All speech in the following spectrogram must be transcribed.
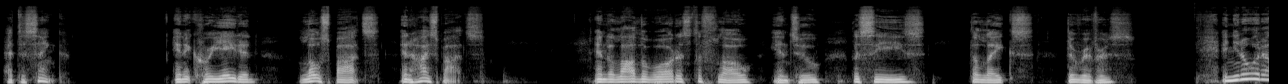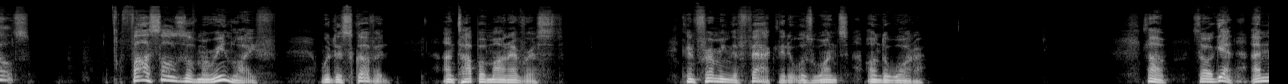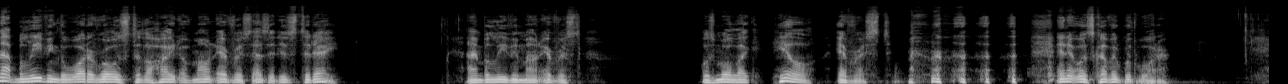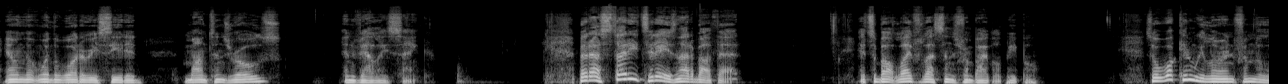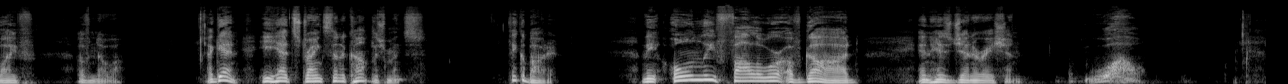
had to sink. And it created low spots and high spots and allowed the waters to flow into the seas, the lakes, the rivers. And you know what else? Fossils of marine life were discovered on top of Mount Everest, confirming the fact that it was once underwater. So, so again, I'm not believing the water rose to the height of Mount Everest as it is today. I'm believing Mount Everest was more like Hill Everest. and it was covered with water. And when the, when the water receded, mountains rose and valleys sank. But our study today is not about that. It's about life lessons from Bible people. So what can we learn from the life of Noah? Again, he had strengths and accomplishments. Think about it. The only follower of God in his generation. Wow.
